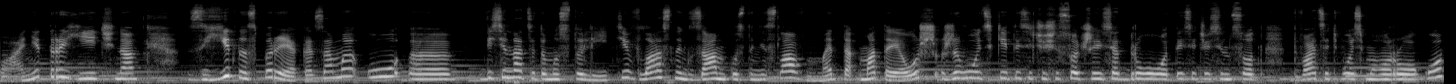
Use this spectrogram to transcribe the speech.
пані трагічна. Згідно з переказами, у е, 18 столітті власник замку Станіслав Матеуш Живуцький 1662-1728 року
